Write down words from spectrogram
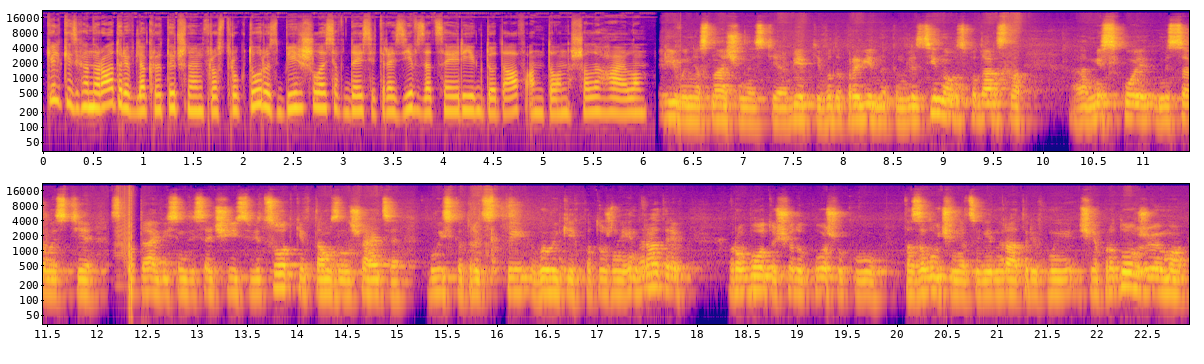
Кількість генераторів для критичної інфраструктури збільшилася в 10 разів за цей рік, додав Антон Шалегайло. Рівень оснащеності об'єктів водопровідно-каналізаційного господарства е, міської місцевості складає 86%. Там залишається близько 30 великих потужних генераторів. Роботу щодо пошуку та залучення цих генераторів ми ще продовжуємо.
